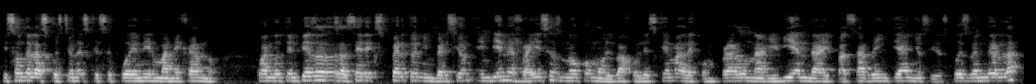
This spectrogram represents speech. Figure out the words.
y son de las cuestiones que se pueden ir manejando cuando te empiezas a ser experto en inversión en bienes raíces, no como el bajo el esquema de comprar una vivienda y pasar 20 años y después venderla,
